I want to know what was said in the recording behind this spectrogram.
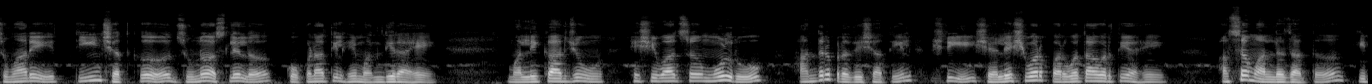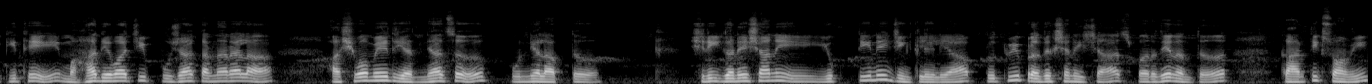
सुमारे तीन शतकं जुनं असलेलं कोकणातील हे मंदिर आहे. मल्लिकार्जुन हे शिवाचं मूळ रूप आंध्र प्रदेशातील श्री शैलेश्वर पर्वतावरती आहे. असं मानलं जातं की तिथे महादेवाची पूजा करणाऱ्याला अश्वमेध यज्ञाचं पुण्य लाभतं. श्री गणेशाने युक्तीने जिंकलेल्या पृथ्वी प्रदक्षिणेच्या स्पर्धेनंतर कार्तिक स्वामी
